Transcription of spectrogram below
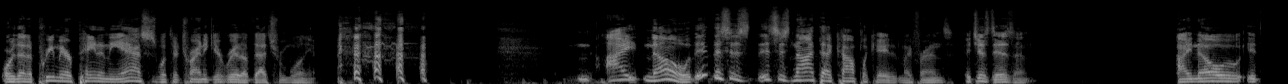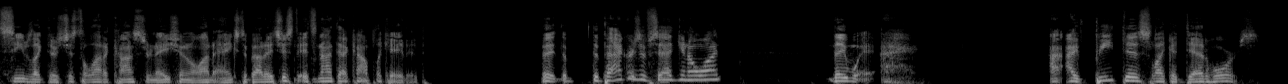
or that a premier pain in the ass is what they're trying to get rid of? That's from William. I know this is this is not that complicated, my friends. It just isn't. I know it seems like there's just a lot of consternation and a lot of angst about it. It's just it's not that complicated. The the, the Packers have said, you know what? They I, I've beat this like a dead horse.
